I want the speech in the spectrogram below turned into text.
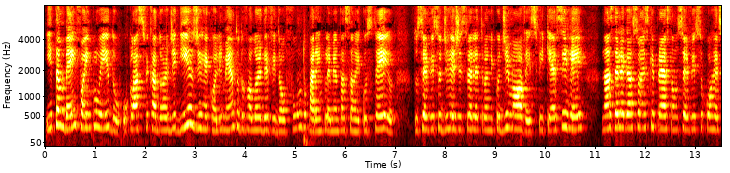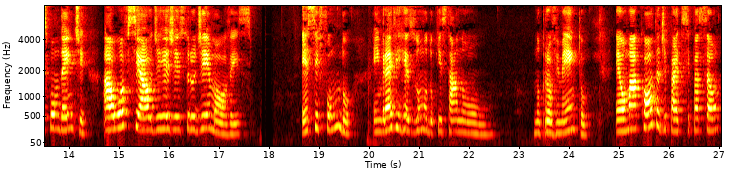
E também foi incluído o classificador de guias de recolhimento do valor devido ao fundo para implementação e custeio do Serviço de Registro Eletrônico de Imóveis, FIC-S-REI, nas delegações que prestam o serviço correspondente ao oficial de registro de imóveis. Esse fundo, em breve resumo do que está no, no provimento, é uma cota de participação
